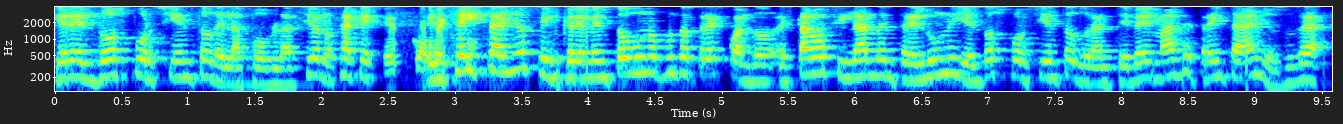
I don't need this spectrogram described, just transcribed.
que era el 2% de la población. O sea que en seis años se incrementó 1.3 cuando estaba oscilando entre el 1 y el 2% durante más de 30 años. O sea,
